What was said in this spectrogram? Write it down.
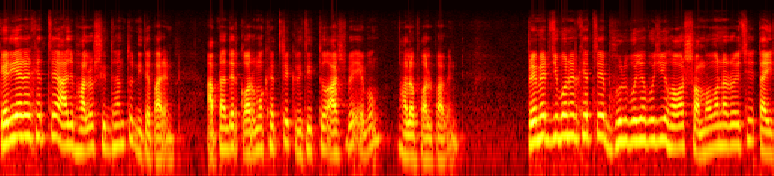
ক্যারিয়ারের ক্ষেত্রে আজ ভালো সিদ্ধান্ত নিতে পারেন। আপনাদের কর্মক্ষেত্রে কৃতিত্ব আসবে এবং ভালো ফল পাবেন। প্রেমের জীবনের ক্ষেত্রে ভুল বোঝাবুঝি হওয়ার সম্ভাবনা রয়েছে, তাই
